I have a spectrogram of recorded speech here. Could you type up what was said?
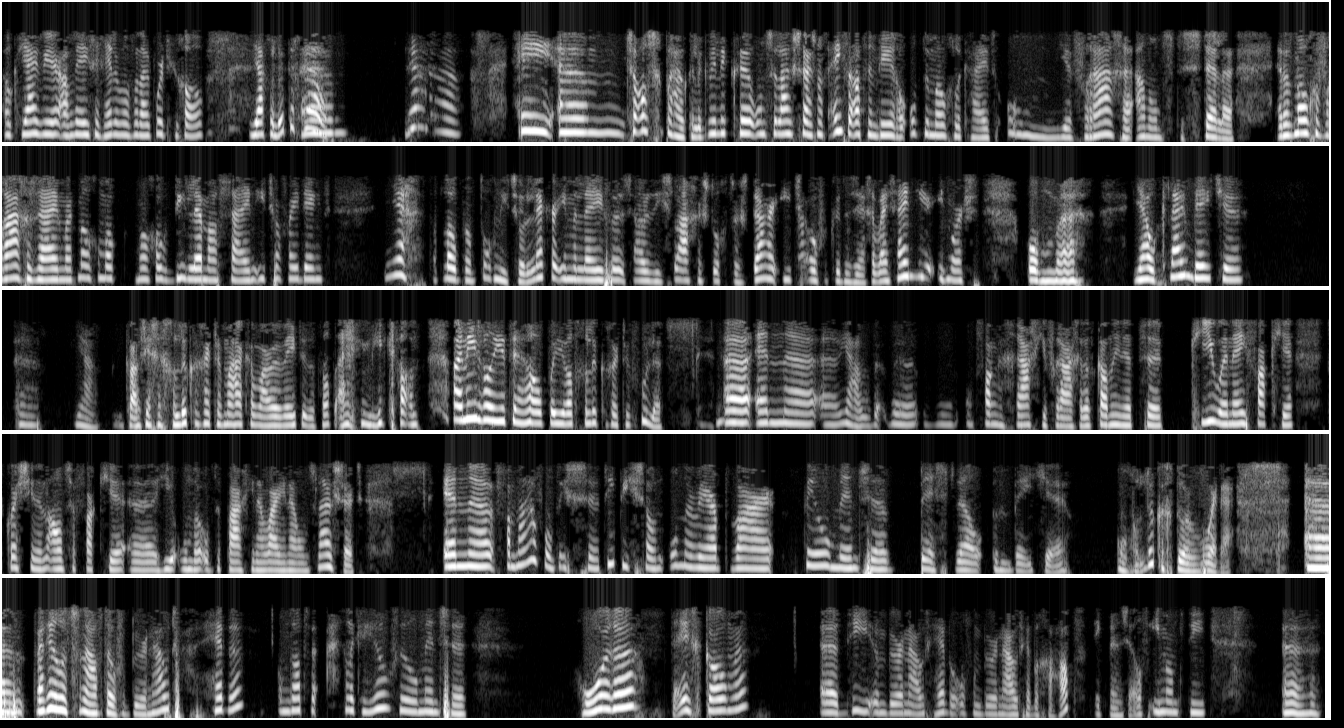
Ook jij weer aanwezig helemaal vanuit Portugal. Ja, gelukkig wel. Ehm, ja. Hey, ehm, zoals gebruikelijk wil ik eh, onze luisteraars nog even attenderen op de mogelijkheid om je vragen aan ons te stellen. En dat mogen vragen zijn, maar het mogen ook, mogen ook dilemma's zijn. Iets waarvan je denkt, ja, dat loopt dan toch niet zo lekker in mijn leven. Zouden die slagersdochters daar iets over kunnen zeggen? Wij zijn hier immers om uh, jou een klein beetje uh, ja, ik wou zeggen gelukkiger te maken, maar we weten dat dat eigenlijk niet kan. Maar in ieder geval je te helpen je wat gelukkiger te voelen. Uh, en uh, ja, we, we, ontvangen graag je vragen. Dat kan in het Q&A vakje, het question and answer vakje hieronder op de pagina waar je naar ons luistert. En vanavond is typisch zo'n onderwerp waar veel mensen best wel een beetje ongelukkig door worden. wij willen het vanavond over burn-out hebben omdat we eigenlijk heel veel mensen horen, tegenkomen, uh, die een burn-out hebben of een burn-out hebben gehad. Ik ben zelf iemand die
